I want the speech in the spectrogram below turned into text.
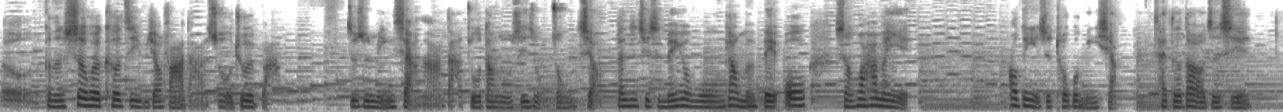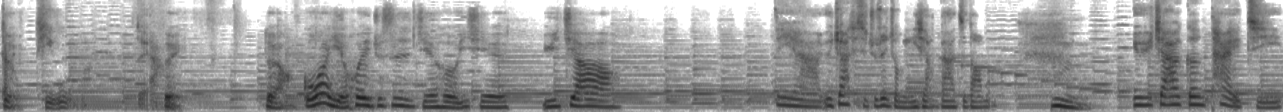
呃，可能社会科技比较发达的时候，就会把就是冥想啊、打坐当中是一种宗教，但是其实没有哦。你看我们北欧神话，他们也奥丁也是透过冥想才得到了这些对体悟嘛。对啊，对，对啊，国外也会就是结合一些瑜伽啊，对呀、瑜伽其实就是一种冥想，大家知道吗？嗯，瑜伽跟太极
